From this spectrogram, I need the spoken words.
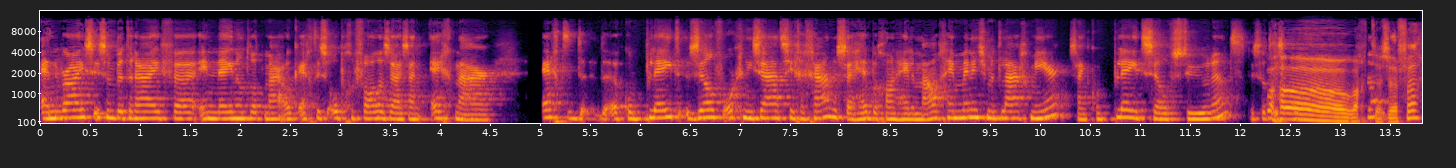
Enrise is een bedrijf in Nederland wat mij ook echt is opgevallen. Zij zijn echt naar echt de, de, compleet zelforganisatie gegaan. Dus zij hebben gewoon helemaal geen managementlaag meer. Zijn compleet zelfsturend. Dus dat wow, is wacht eens even.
